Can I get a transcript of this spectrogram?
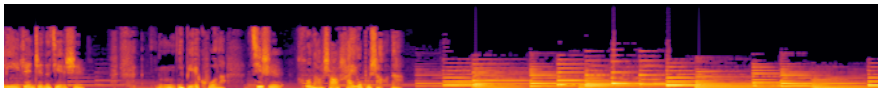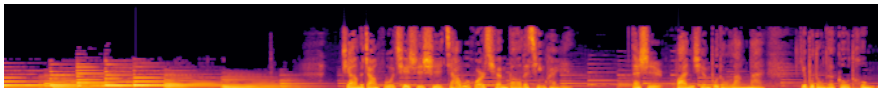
大力认真的解释：“你你别哭了，其实后脑勺还有不少呢。”这样的丈夫确实是家务活全包的勤快人，但是完全不懂浪漫，也不懂得沟通。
